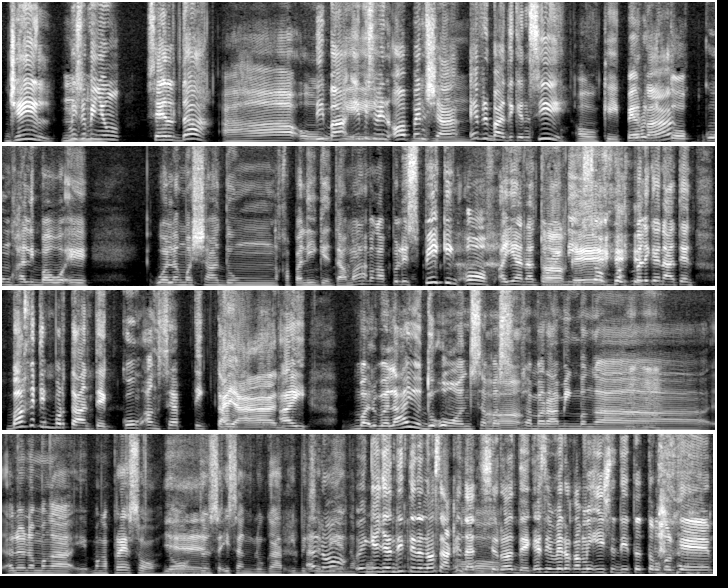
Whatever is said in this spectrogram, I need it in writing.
jail. May sabihin yung selda. Ah, okay. Diba? Ibig sabihin open siya, Mm-mm. everybody can see. Okay. Pero Diba? ito, kung halimbawa eh, walang masyadong nakapaligid, tama? Ay, mga police. Speaking of, ayan, attorney. Okay. So, ba- balikan natin. Bakit importante kung ang septic tank Ayan. ay mal- malayo doon sa mas, Oo. sa maraming mga ano ng mga mga preso no Yes. doon sa isang lugar ibig Ano, sabihin ako ganyan din tinanong sa akin dati Oo. si Rod eh. Kasi meron kami isa dito tungkol kay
